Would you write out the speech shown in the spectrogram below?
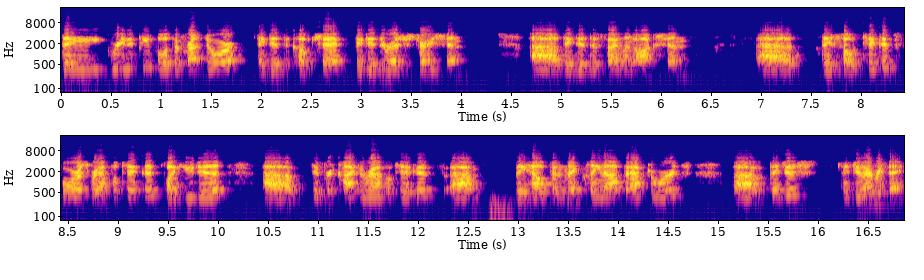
They greeted people at the front door. They did the coat check. They did the registration. Uh, they did the silent auction. Uh, they sold tickets for us, raffle tickets, like you did. Uh, different kinds of raffle tickets. Um, they help and they clean up afterwards. Uh, they just they do everything.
